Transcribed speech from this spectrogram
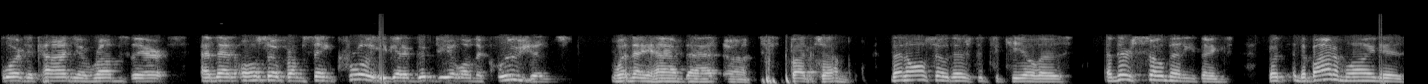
Flor de Cana rums there, and then also from St. Croix, you get a good deal on the Cruzan when they have that. Uh, but um, then also there's the tequilas, and there's so many things. But the bottom line is,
